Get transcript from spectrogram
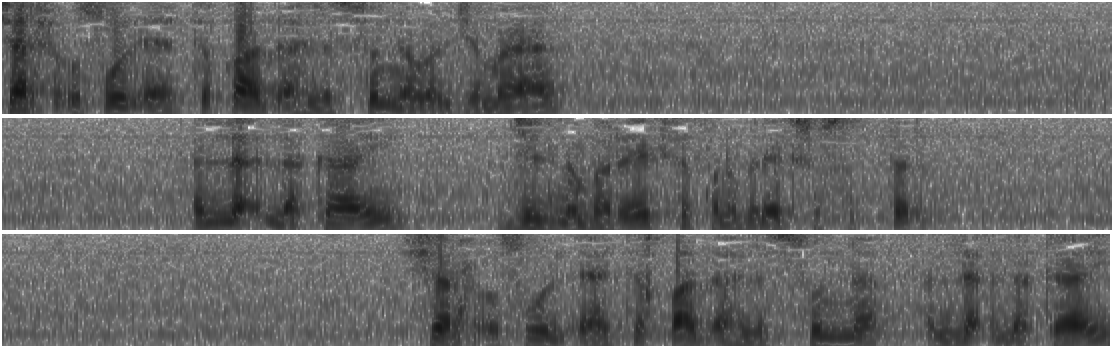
شرح اصول اعتقاد اہل السنہ والجماعہ۔ اللألكائی جلد نمبر ایک صفحہ نمبر ایک سو ستر. شرح اصول اعتقاد اہل السنہ اللألكائی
